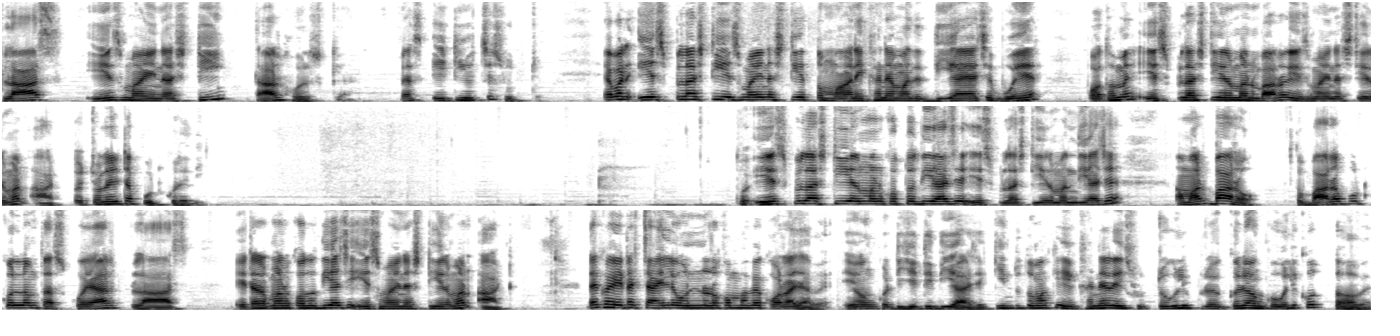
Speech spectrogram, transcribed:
plus S minus T তার হোল স্কোয়ার ব্যাস এইটি হচ্ছে সূত্র। এবার S plus T S minus T এর তো মান এখানে আমাদের দেওয়া আছে বইয়ের। প্রথমে এস প্লাস টি এর মান বারো এস মাইনাস টি এর মান আট। তো চলো এটা পুট করে দিই। তো এস প্লাস টি এর মান কত দিয়ে আছে? এস প্লাস টি এর মান দিয়ে আছে আমার বারো। তো বারো পুট করলাম, তার স্কোয়ার প্লাস এটার মান কত দিয়ে আছে? এস মাইনাস টি এর মান আট। দেখো, এটা চাইলে অন্যরকমভাবে করা যাবে। এই অঙ্কটি যেটি দিয়ে আছে। কিন্তু তোমাকে এখানের এই সূত্রগুলি প্রয়োগ করে অঙ্কগুলি করতে হবে।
